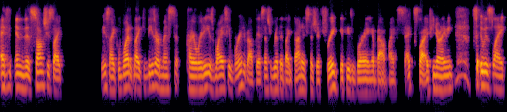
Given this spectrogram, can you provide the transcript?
And in the song, she's like, he's like, what, like, these are messed up priorities. Why is he worried about this? That's really like, God is such a freak if he's worrying about my sex life. You know what I mean? So it was like,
